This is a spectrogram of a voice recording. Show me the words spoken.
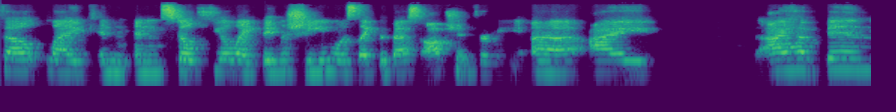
felt like and, and still feel like Big Machine was like the best option for me. Uh, I I have been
